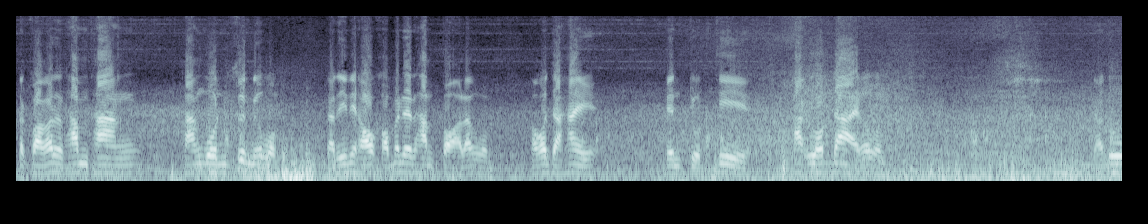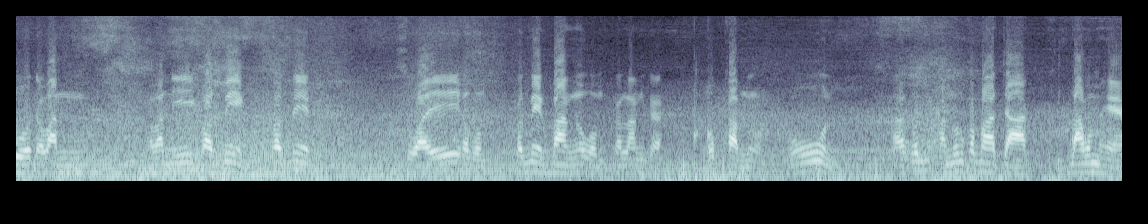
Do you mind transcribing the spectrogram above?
แต่ก่อนก็จะทำทาง ทางวนขึ้นครับผมแต่ทีนี้เขาเขาไม่ได้ทำต่อแล้วครับผมเขาก็จะให้เป็นจุดที่พักรถได้ครับผมดี๋ยวดูตะวันตะวันนี้ก้อนเมฆก้อนเมฆสวยครับผมก้อนเมฆบังครับผมกำลังจะพบคำหนึ่งโอ้นอ่าคนอันนู้นก็มาจากรามคำแหง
